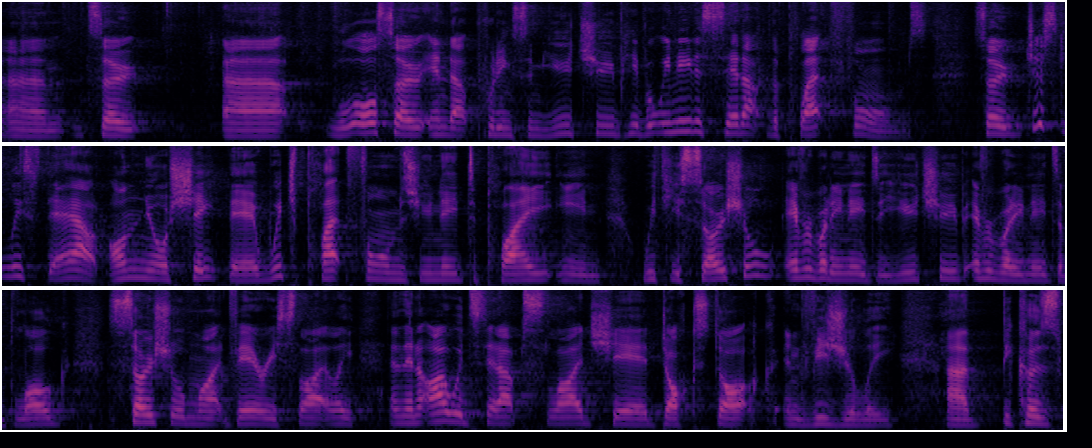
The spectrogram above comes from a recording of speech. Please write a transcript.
Um, so uh, we'll also end up putting some YouTube here, but we need to set up the platforms. So just list out on your sheet there which platforms you need to play in with your social. Everybody needs a YouTube, everybody needs a blog. Social might vary slightly. And then I would set up SlideShare, Docstoc, and Visually uh, because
